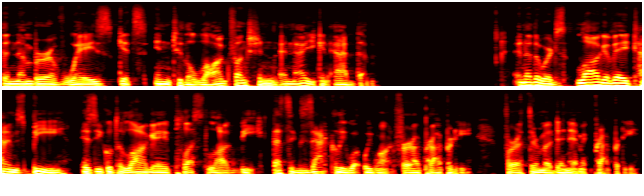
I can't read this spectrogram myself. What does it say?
the number of ways gets into the log function and now you can add them. In other words, log of A times B is equal to log A plus log B. That's exactly what we want for a property, for a thermodynamic property.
